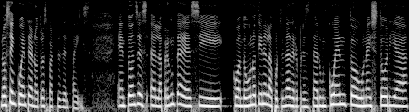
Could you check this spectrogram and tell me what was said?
no se encuentran en otras partes del país. Entonces, eh, la pregunta es si cuando uno tiene la oportunidad de representar un cuento, una historia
